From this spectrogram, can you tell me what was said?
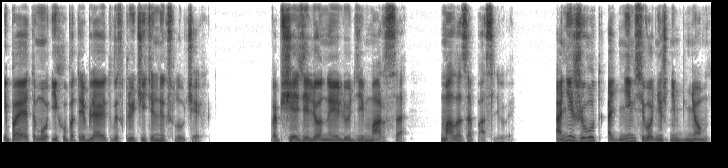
и поэтому их употребляют в исключительных случаях. Вообще зеленые люди Марса мало запасливы. Они живут одним сегодняшним днем,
